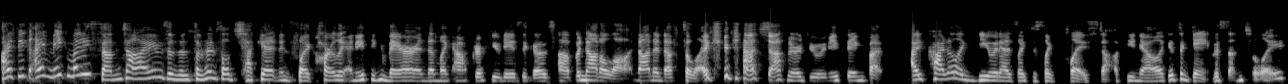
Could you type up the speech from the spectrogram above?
I think I make money sometimes, and then sometimes I'll check it, and it's like hardly anything there. And then like after a few days, it goes up, but not a lot, not enough to like cash out or do anything. But I try to like view it as like just like play stuff, you know, like it's a game essentially.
